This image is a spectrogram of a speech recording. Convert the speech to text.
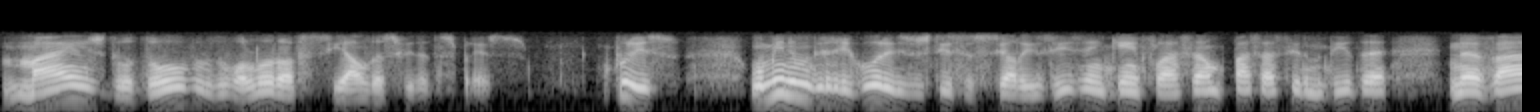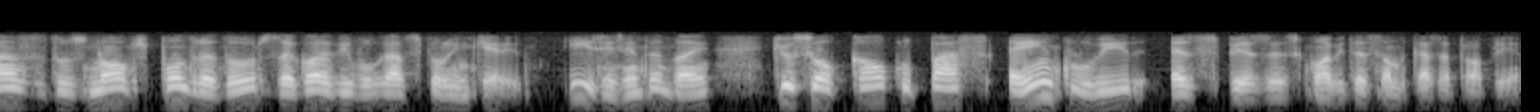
mais do dobro do valor oficial da subida dos preços. Por isso, o mínimo de rigor e de justiça social exigem que a inflação passe a ser medida na base dos novos ponderadores agora divulgados pelo inquérito. E exigem também que o seu cálculo passe a incluir as despesas com a habitação de casa própria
